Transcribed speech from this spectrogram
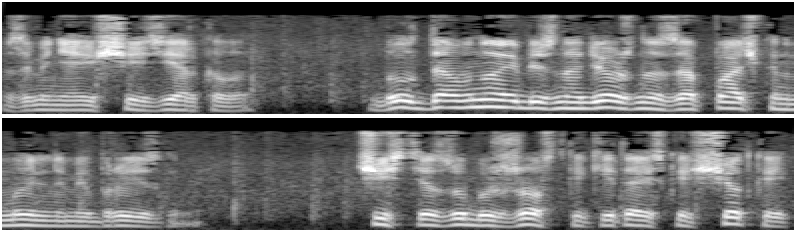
заменяющий зеркало, был давно и безнадежно запачкан мыльными брызгами. Чистя зубы жесткой китайской щеткой,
